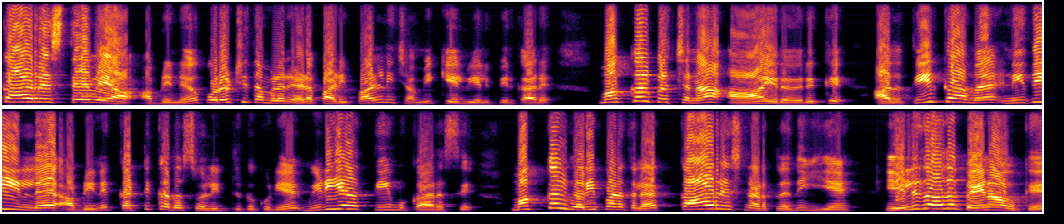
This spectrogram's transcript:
கார் ரேஸ் தேவையா? அப்படின்னு புரட்சி தமிழர் எடப்பாடி பழனிசாமி கேள்வி எழுப்பியிருக்காரு. மக்கள் பிரச்சனை ஆயிரம் இருக்கு. அதை தீர்க்காம நிதி இல்ல அப்படின்னு கட்டுக்கதை சொல்லிட்டு இருக்கக்கூடிய விடியா திமுக அரசு மக்கள் வரி பணத்துல கார் ரேஸ் நடத்தினது ஏன்? எழுதாத பேனாவுக்கு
